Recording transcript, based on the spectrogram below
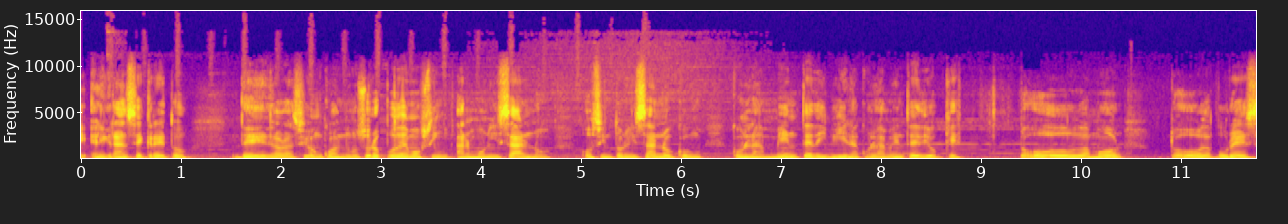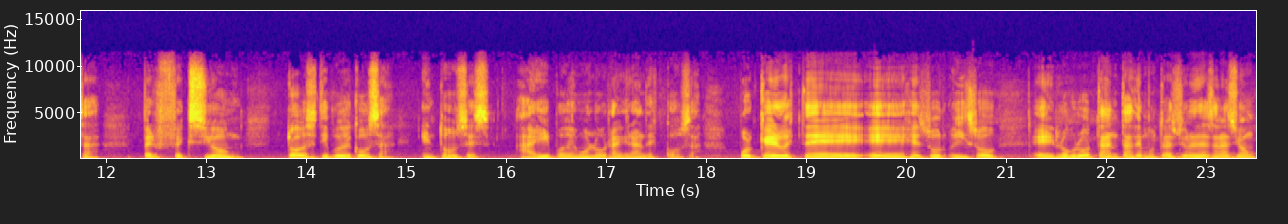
el, el gran secreto de, la oración. Cuando nosotros podemos armonizarnos o sintonizarnos con, con la mente divina, con la mente de Dios, que es todo amor, toda pureza, perfección, todo ese tipo de cosas, entonces ahí podemos lograr grandes cosas. ¿Por qué este, eh, Jesús hizo, eh, logró tantas demostraciones de sanación?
